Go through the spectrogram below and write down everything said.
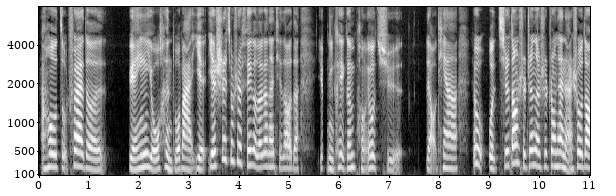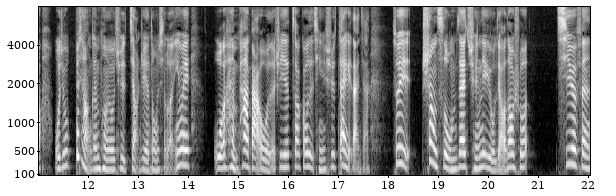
然后走出来的原因有很多吧，也也是就是飞哥哥刚才提到的，有你可以跟朋友去聊天啊。就我其实当时真的是状态难受到，我就不想跟朋友去讲这些东西了，因为我很怕把我的这些糟糕的情绪带给大家。所以上次我们在群里有聊到说，七月份。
